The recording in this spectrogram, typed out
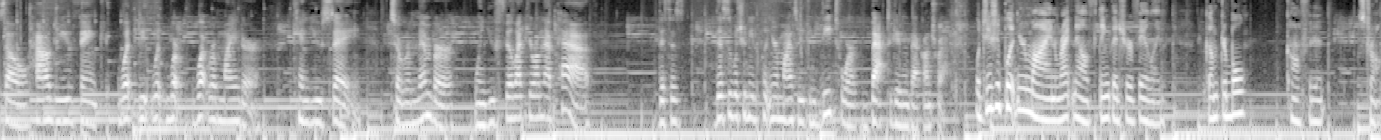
So, how do you think? What do what what what reminder can you say to remember when you feel like you're on that path? This is this is what you need to put in your mind so you can detour back to getting back on track. what you should put in your mind right now if you think that you're failing comfortable confident strong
